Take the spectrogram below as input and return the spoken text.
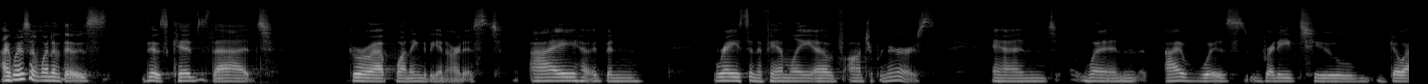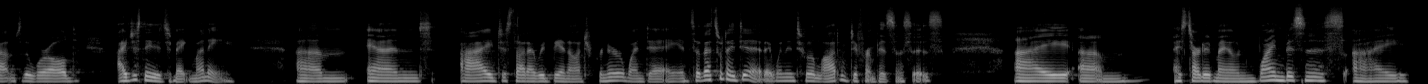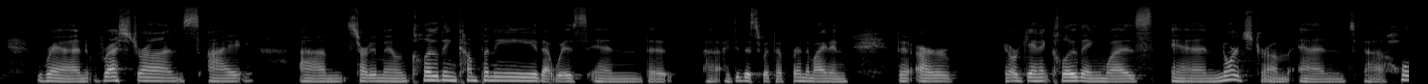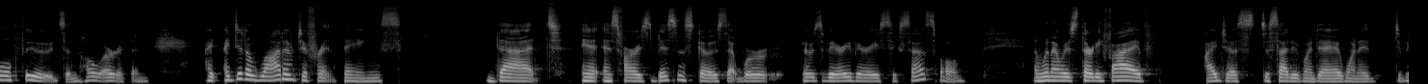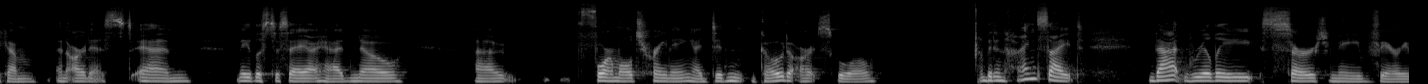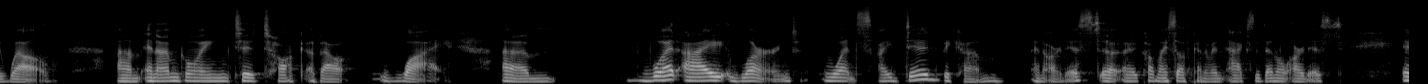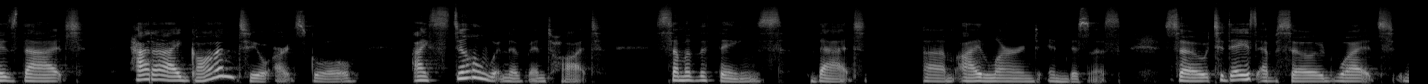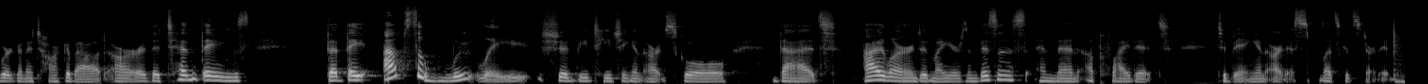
I wasn't one of those those kids that grew up wanting to be an artist. I had been raised in a family of entrepreneurs. And when I was ready to go out into the world, I just needed to make money. Um, and I just thought I would be an entrepreneur one day. And so that's what I did. I went into a lot of different businesses. I um, I started my own wine business. I ran restaurants. I um, started my own clothing company that was in the. Uh, I did this with a friend of mine, and the, our organic clothing was in Nordstrom and uh, Whole Foods and Whole Earth, and I, I did a lot of different things that, as far as business goes, that were it was very very successful. And when I was 35, I just decided one day I wanted to become an artist. And needless to say, I had no uh, formal training. I didn't go to art school. But in hindsight, that really served me very well. Um, and I'm going to talk about why. Um, what I learned once I did become an artist, uh, I call myself kind of an accidental artist, is that had I gone to art school, I still wouldn't have been taught some of the things that um, I learned in business. So, today's episode, what we're going to talk about are the 10 things that they absolutely should be teaching in art school that I learned in my years in business and then applied it to being an artist. Let's get started.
